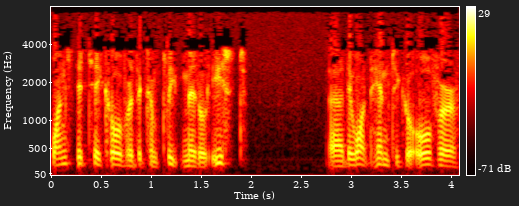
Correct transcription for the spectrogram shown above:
once they take over the complete Middle East, uh, they want him to go over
